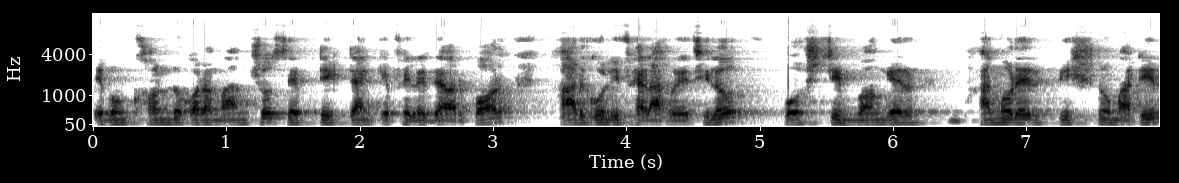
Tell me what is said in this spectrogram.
এবং খণ্ড করা মাংস সেপটিক ট্যাঙ্কে ফেলে দেওয়ার পর হাড়গলি ফেলা হয়েছিল পশ্চিমবঙ্গের ভাঙড়ের কৃষ্ণ মাটির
